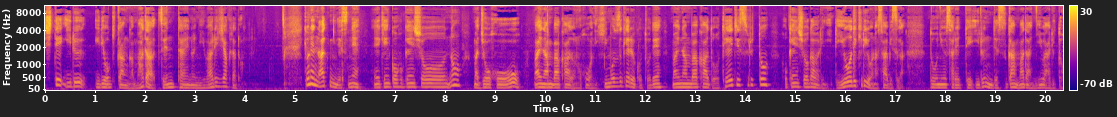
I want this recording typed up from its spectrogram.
している医療機関がまだ全体の2割弱だと。去年の秋にですね、健康保険証の、情報をマイナンバーカードの方に紐付けることでマイナンバーカードを提示すると保険証代わりに利用できるようなサービスが導入されているんですがまだ2割と、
